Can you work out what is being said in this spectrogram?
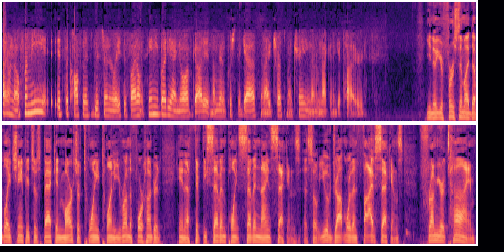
I don't know, for me, it's a confidence booster in a race. If I don't see anybody, I know I've got it and I'm going to push the gas and I trust my training that I'm not going to get tired you know, your first MIAA championships back in March of 2020. You run the 400 in uh, a 57.79 seconds. Uh, so you have dropped more than five seconds from your time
